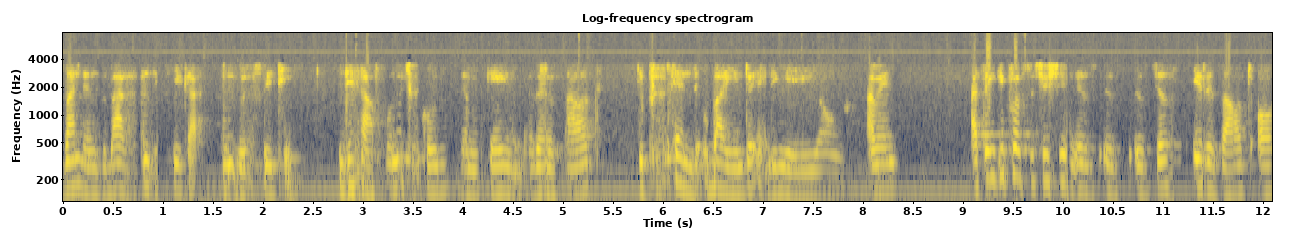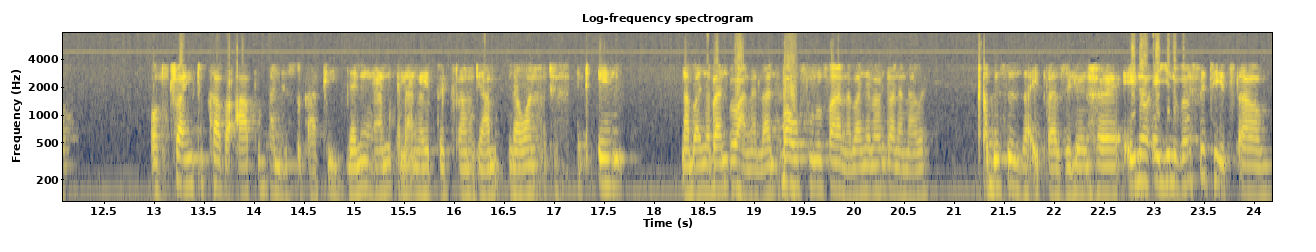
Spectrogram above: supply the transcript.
zandenza uba ndifika university ndingafuni to go to them again as a result ndipretend uba yinto endingeyiyongo. I mean, I think the prostitution is, is, is just a result of of trying to cover up uba ndisuka phi ndandingayamkelanga i-background yam and I wanted to fit in nabanye abantwana laa nto uba ufuna ufana nabanye abantwana nawe xa besiza i-brazilian her you know a university it's um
